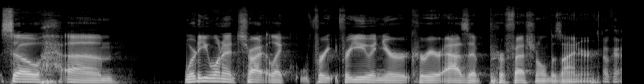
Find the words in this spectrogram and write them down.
So, um, where do you want to try? Like for for you in your career as a professional designer, Okay.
